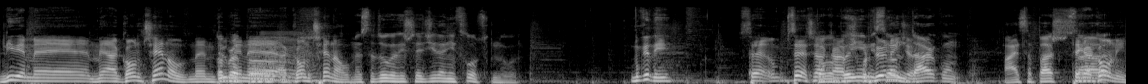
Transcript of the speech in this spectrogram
në lidhje me me Agon Channel, me po, pra, mbylljen e po. Agon Channel. Me sa duket ishte gjithë një flluskë, më duket. Nuk e di. Se pse çka po, ka shpërthyer në darkë? Aq sa pashë sa Tek Agoni.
